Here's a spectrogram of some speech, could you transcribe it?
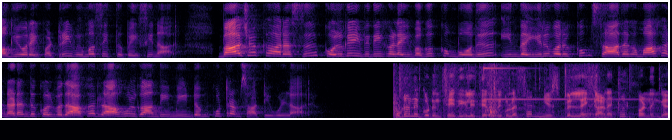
ஆகியோரை பற்றி விமர்சித்து பேசினார். பாஜக அரசு கொள்கை விதிகளை வகுக்கும் போது இந்த இருவருக்கும் சாதகமாக நடந்து கொள்வதாக ராகுல் காந்தி மீண்டும் குற்றம் சாட்டியுள்ளார். உடனுக்குடன் செய்திகளை தெரிந்து கொள்ள சன் நியூஸ் பெல் கிளிக் பண்ணுங்க.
